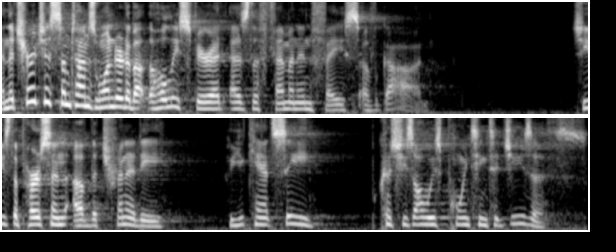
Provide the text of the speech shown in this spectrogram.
And the church has sometimes wondered about the Holy Spirit as the feminine face of God. She's the person of the Trinity who you can't see because she's always pointing to Jesus.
